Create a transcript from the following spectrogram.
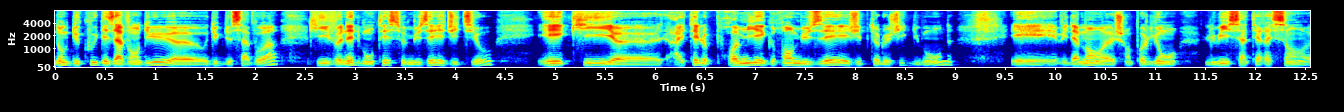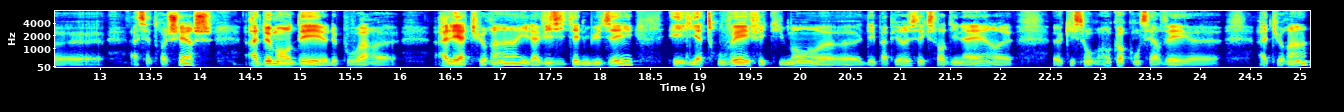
Donc, du coup, il les a vendus euh, au duc de Savoie, qui venait de monter ce musée égyptien et qui euh, a été le premier grand musée égyptologique du monde. Et évidemment, euh, Champollion, lui, s'intéressant à cette recherche, a demandé de pouvoir allé à Turin, il a visité le musée et il y a trouvé effectivement euh, des papyrus extraordinaires euh, euh, qui sont encore conservés à Turin,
